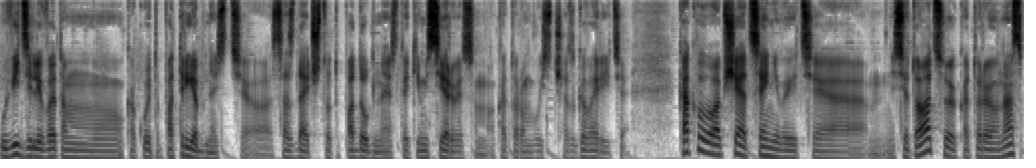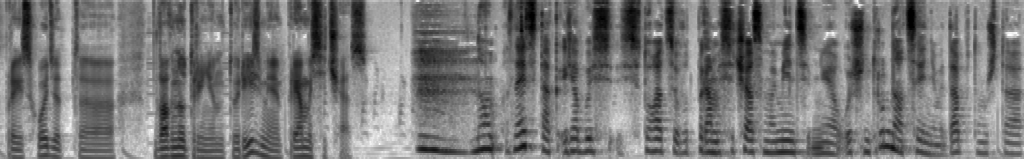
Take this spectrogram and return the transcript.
увидели в этом э, какую-то потребность э, создать что-то подобное с таким сервисом, о котором вы сейчас говорите. Как вы вообще оцениваете ситуацию, которая у нас происходит э, во внутреннем туризме прямо сейчас? Ну, знаете так, я бы ситуацию вот прямо сейчас в моменте мне очень трудно оценивать, да, потому что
